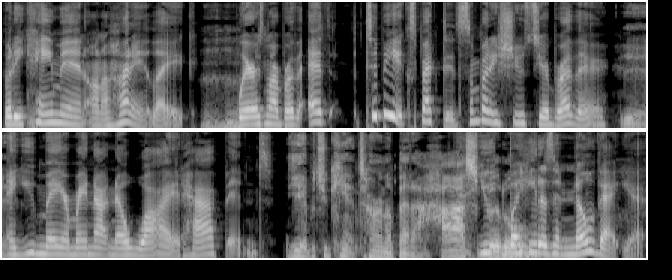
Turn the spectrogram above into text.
but he came in on a hundred, like, Mhm. where's my brother? To be expected, somebody shoots your brother. Yeah. and you may or may not know why it happened. yeah, but you can't turn up at a You, hospital. but he doesn't know that yet,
